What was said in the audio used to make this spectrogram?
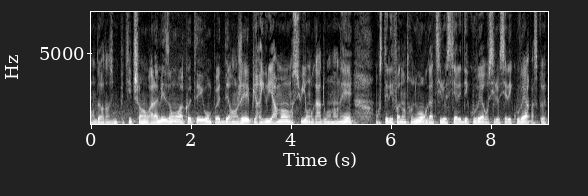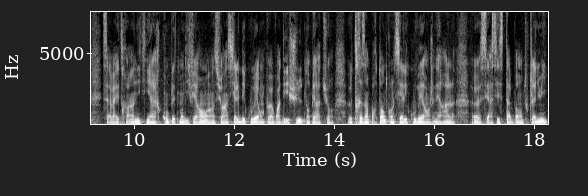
on dort dans une petite chambre à la maison à côté où on peut être dérangé. Puis régulièrement, on suit, on regarde où on en est, on se téléphone entre nous, on regarde si le ciel est découvert ou si le ciel est couvert, parce que ça va être un itinéraire complètement différent. Hein. Sur un ciel découvert, on peut avoir des chutes de température euh, très importantes. Quand le ciel est couvert, en général, euh, c'est assez stable pendant toute la nuit.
